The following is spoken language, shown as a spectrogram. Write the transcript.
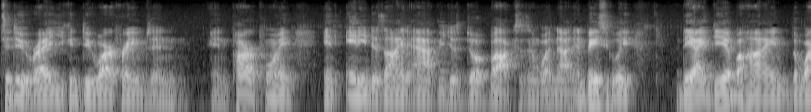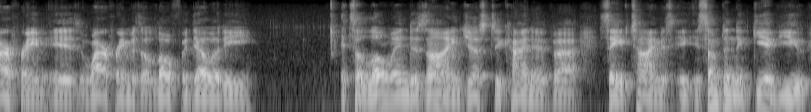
to do, right? You can do wireframes in in PowerPoint, in any design app. You just build boxes and whatnot. And basically, the idea behind the wireframe is a wireframe is a low fidelity. It's a low end design just to kind of uh, save time. It's, it's something to give you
